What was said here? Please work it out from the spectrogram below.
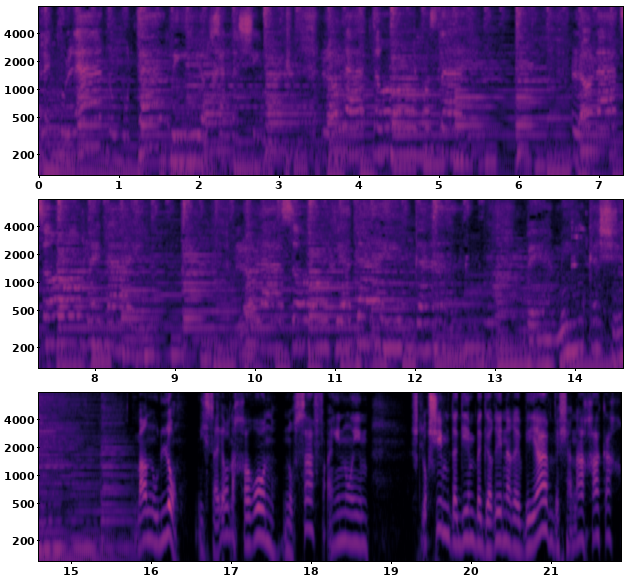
לכולנו מותר להיות חלשים, רק לא לאטום אוזניים, לא לעצום עיניים, לא לעזוב ידיים גם בימים קשים. אמרנו לא. ניסיון אחרון נוסף, היינו עם 30 דגים בגרעין הרבייה, ושנה אחר כך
